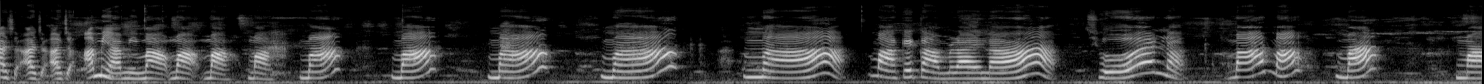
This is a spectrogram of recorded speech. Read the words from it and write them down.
আচ্ছা আচ্ছা আচ্ছা আমি আমি মা মা মা মা মা মা মা মা মা মাকে কামড়ায় না শোন না মা মা মা মা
